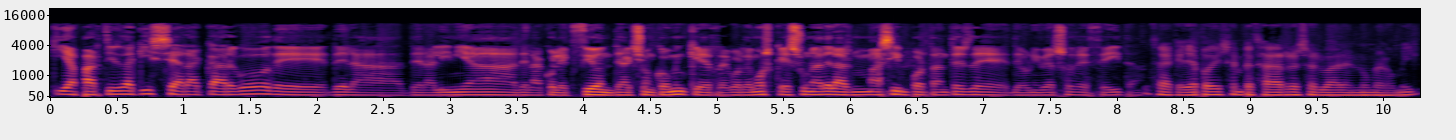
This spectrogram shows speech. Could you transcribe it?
y a partir de aquí se hará cargo de, de la, de la línea de la colección de Action Comics, que recordemos que es una de las más importantes de- del universo de Ceita. O sea, que ya podéis empezar a reservar el número 1000.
